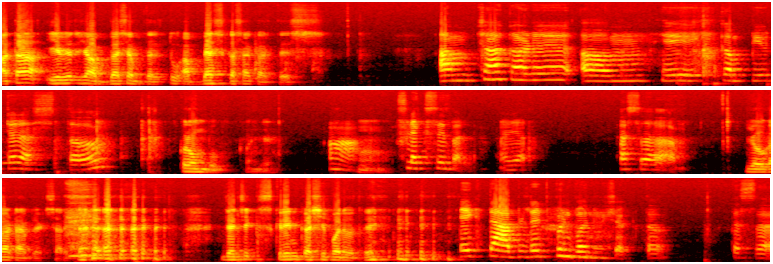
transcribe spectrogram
आता येऊया तुझ्या अभ्यासाबद्दल. तू अभ्यास कसा करतेस? आमच्याकडे हे कम्प्युटर असतं. क्रोमबुक म्हणजे? हां. फ्लेक्सिबल म्हणजे असं योगा टॅबलेट सारखं. ज्याची स्क्रीन कशी पण होते. एक टॅबलेट पण बनवू शकतो. तसं.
